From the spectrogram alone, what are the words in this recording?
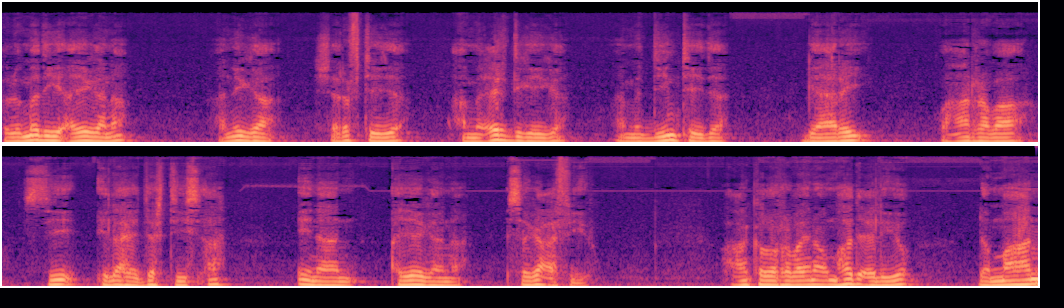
culimmadii ayagana aniga sharafteyda ama cirdigeyga ama diinteyda gaaray. Waxaan rabaa si ilaahay dartiis ah inaan ayagana isaga cafiyo. Waxaan kaloo rabaa inaan umahad celiyo dhammaan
